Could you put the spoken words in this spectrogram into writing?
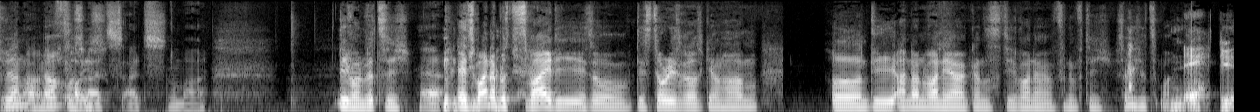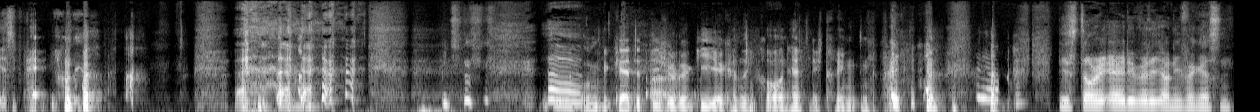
die waren auch auch voll als, als normal. Die waren witzig. Ja. Es waren ja bloß zwei, die so die Stories rausgehauen haben. Und die anderen waren ja ganz, die waren ja vernünftig, sag ich jetzt mal. Nee, die ist fett. Umgekehrte Psychologie, hier kann sich Frauen hässlich trinken. Die Story, ey, die würde ich auch nie vergessen.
